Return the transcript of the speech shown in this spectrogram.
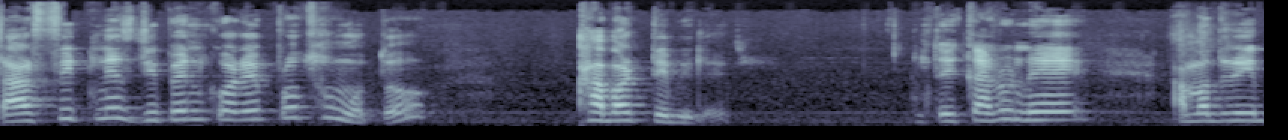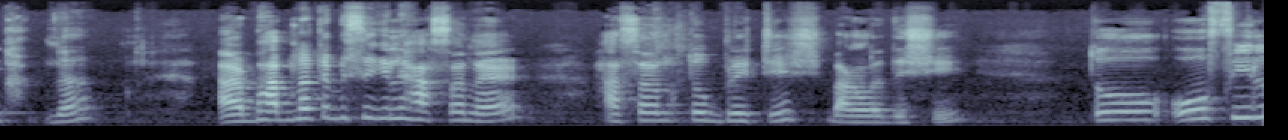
তার ফিটনেস ডিপেন্ড করে প্রথমত খাবার টেবিলে তো এই কারণে আমাদের এই ভাবনা। আর ভাবনাটা বেসিক্যালি হাসানের। হাসান তো ব্রিটিশ বাংলাদেশি। তো ও ফিল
